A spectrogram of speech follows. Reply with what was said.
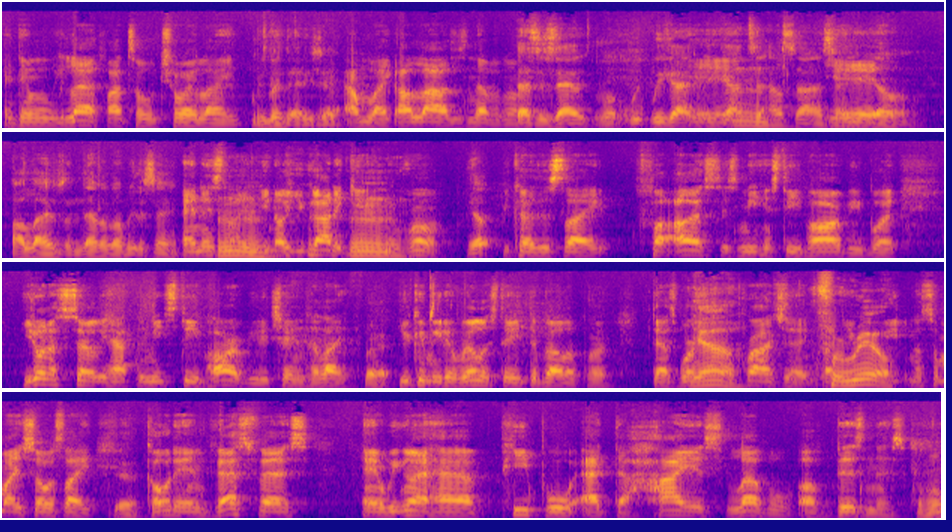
And then when we left, I told Troy like We looked at each other. I'm like our lives is never gonna. That's exactly what we, we got. We got to outside and said, Yeah. "Yo, our lives are never gonna be the same." and it's like you know you got to get in the room. Yep. Because it's like for us, it's meeting Steve Harvey, but you don't necessarily have to meet Steve Harvey to change your life. Right. You can meet a real estate developer that's working Yeah, on a project for you real. meet, You know, somebody. So it's like Yeah. go to InvestFest, and we're gonna have people at the highest level of business Mm-hmm.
